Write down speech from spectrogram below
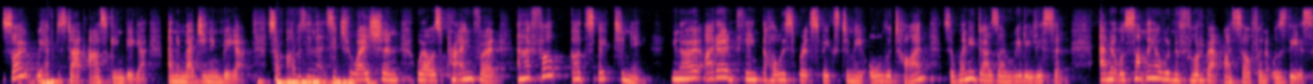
So we have to start asking bigger and imagining bigger. So I was in that situation where I was praying for it and I felt God speak to me. You know, I don't think the Holy Spirit speaks to me all the time. So when he does, I really listen. And it was something I wouldn't have thought about myself. And it was this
